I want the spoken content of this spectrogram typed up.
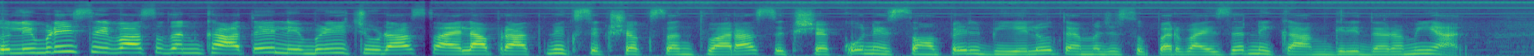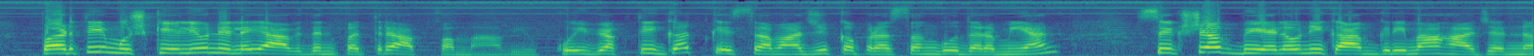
તો લીંબડી સેવા સદન ખાતે લીંબડી ચુડા સાયલા પ્રાથમિક શિક્ષક સંઘ દ્વારા શિક્ષકોને સોંપેલ બીએલઓ તેમજ સુપરવાઇઝરની કામગીરી દરમિયાન પડતી મુશ્કેલીઓને લઈ આવેદનપત્ર આપવામાં આવ્યું. કોઈ વ્યક્તિગત કે સામાજિક પ્રસંગો દરમિયાન શિક્ષક બીએલઓની કામગીરીમાં હાજર ન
